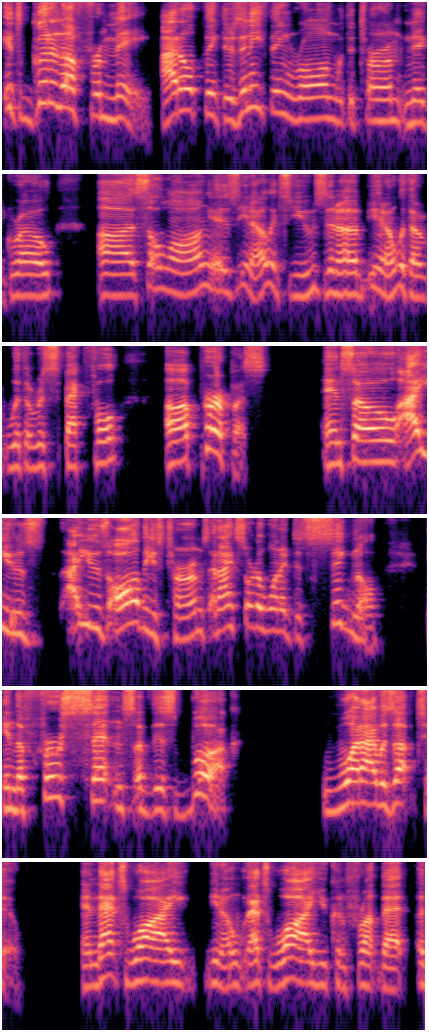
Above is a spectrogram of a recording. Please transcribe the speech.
it's good enough for me. I don't think there's anything wrong with the term Negro, uh, so long as you know it's used in a you know with a with a respectful uh, purpose. And so I use I use all these terms, and I sort of wanted to signal in the first sentence of this book what I was up to. And that's why, you know, that's why you confront that uh,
